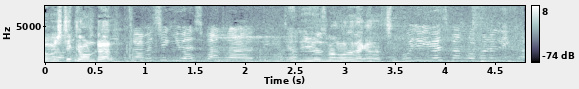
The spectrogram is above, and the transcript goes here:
domestic counter domestic US Bangla US বাংলাতে দেখা যাচ্ছে। ওই যে ইউএস বাংলা ওখানে লেখা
